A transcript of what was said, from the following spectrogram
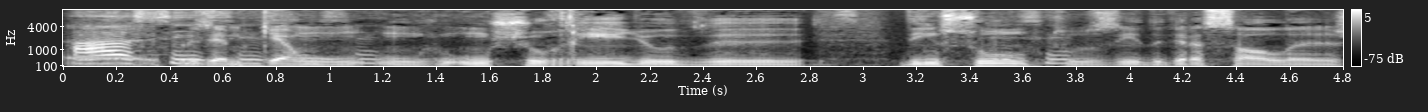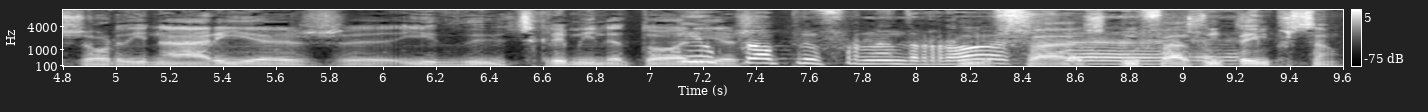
ah, uh, sim, por exemplo, sim, que é sim, um, um, um, churrilho de, de insultos e de graçolas ordinárias uh, e de discriminatórias. E o próprio Fernando Rocha. Que me faz, que me faz muita impressão.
